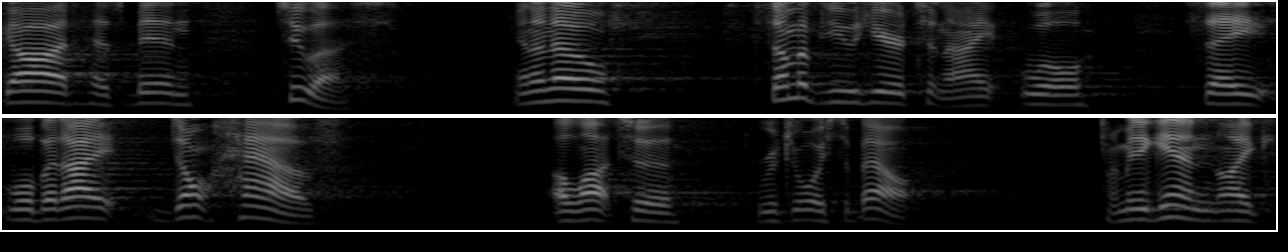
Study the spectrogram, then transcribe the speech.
God has been to us? And I know some of you here tonight will say, well, but I don't have a lot to rejoice about. I mean, again, like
